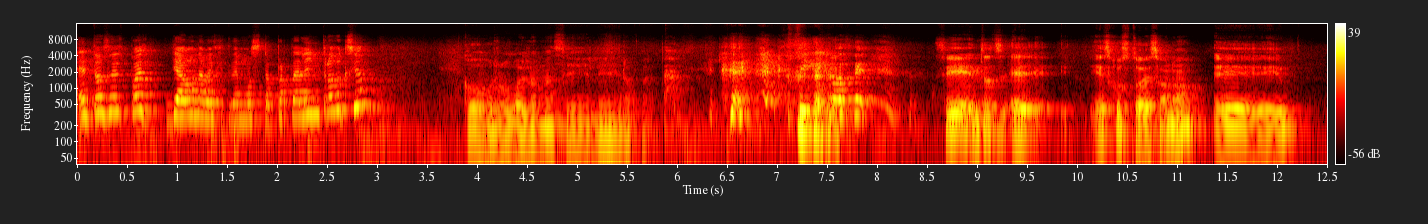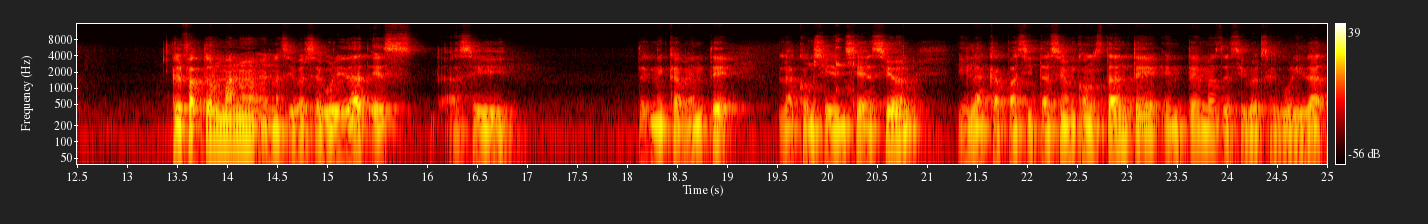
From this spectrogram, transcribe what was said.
Entonces, pues ya una vez que tenemos esta parte de la introducción, Corro, vuelo, me acelero. Ah. sí, José. Sí, entonces eh, es justo eso, ¿no? Eh, el factor humano en la ciberseguridad es así técnicamente la concienciación y la capacitación constante en temas de ciberseguridad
